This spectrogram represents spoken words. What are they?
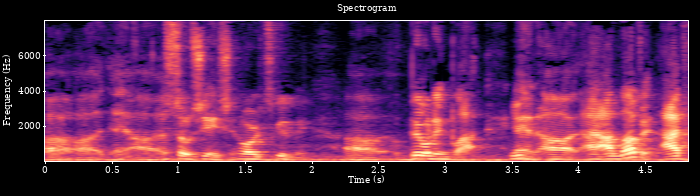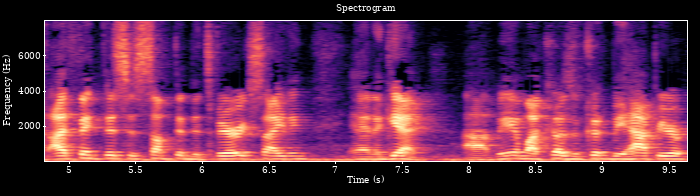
uh, uh, association or excuse me uh, building block and uh, I I love it I, I think this is something that's very exciting and again Uh, me and my cousin couldn't be happier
